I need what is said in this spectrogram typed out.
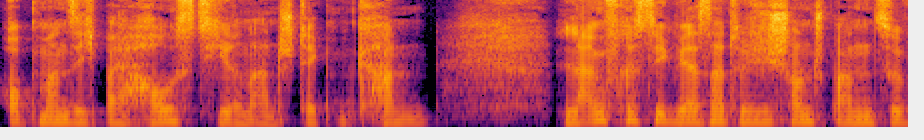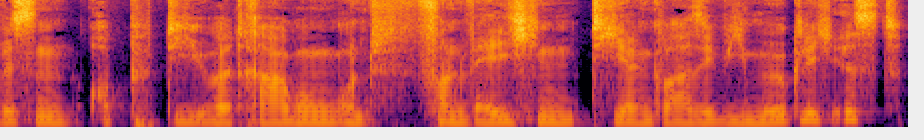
ob man sich bei Haustieren anstecken kann. Langfristig wäre es natürlich schon spannend zu wissen, ob die Übertragung und von welchen Tieren quasi wie möglich ist.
